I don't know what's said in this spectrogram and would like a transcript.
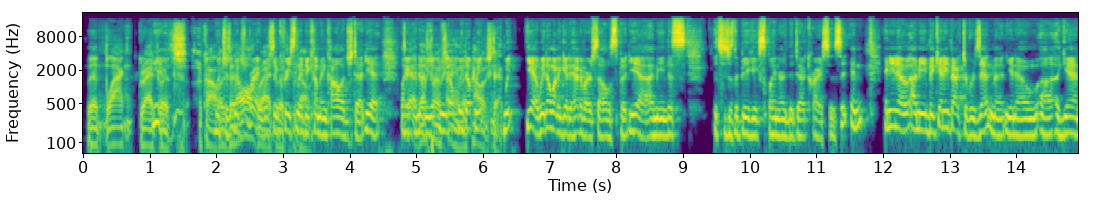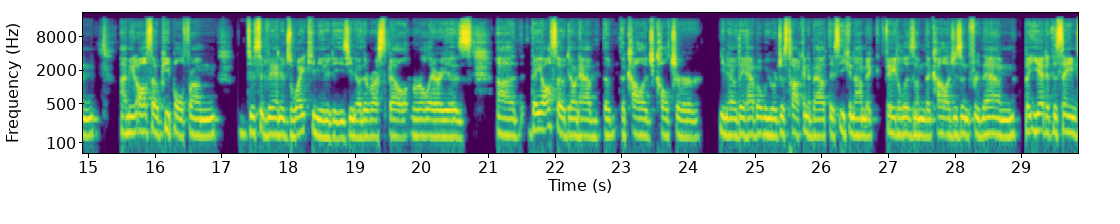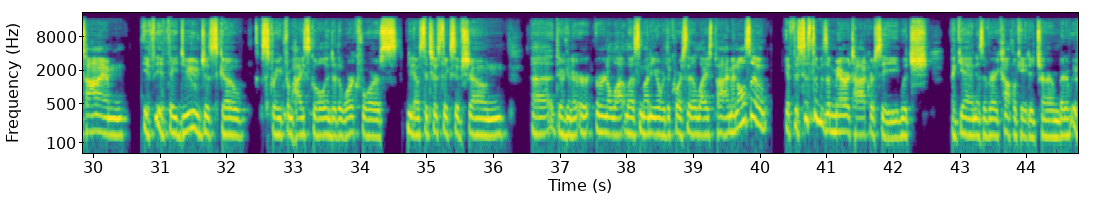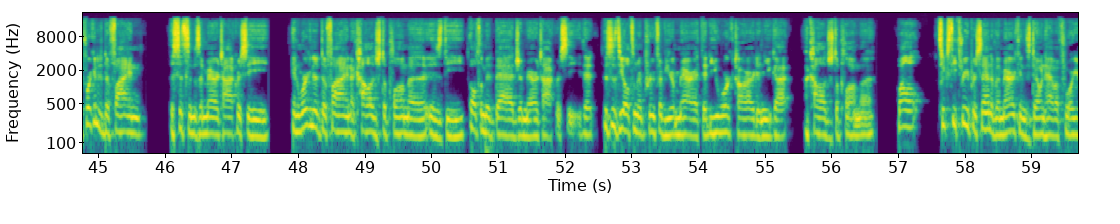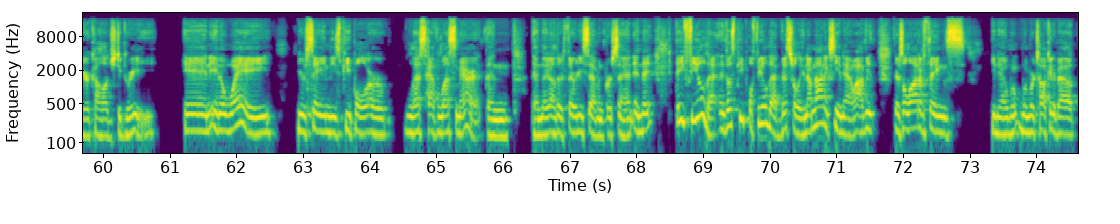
that black graduates yeah. of college, which is which, right, which increasingly becoming college debt. Yeah, like yeah, I know we don't, we don't, we don't we, yeah, we don't want to get ahead of ourselves, but yeah, I mean this this is just a big explainer of the debt crisis, and and you know, I mean, but getting back to resentment, you know, uh, again, I mean, also people from disadvantaged white communities, you know, the Rust Belt, rural areas, uh, they also don't have the the college culture you know, they have what we were just talking about this economic fatalism, the college isn't for them. But yet at the same time, if, if they do just go straight from high school into the workforce, you know, statistics have shown uh, they're going to er- earn a lot less money over the course of their lifetime. And also, if the system is a meritocracy, which again is a very complicated term, but if, if we're going to define the system as a meritocracy, and we're going to define a college diploma as the ultimate badge of meritocracy, that this is the ultimate proof of your merit, that you worked hard and you got a college diploma. Well, 63% of Americans don't have a four year college degree. And in a way, you're saying these people are less have less merit than than the other 37% and they they feel that those people feel that viscerally and i'm not you know mean there's a lot of things you know when, when we're talking about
